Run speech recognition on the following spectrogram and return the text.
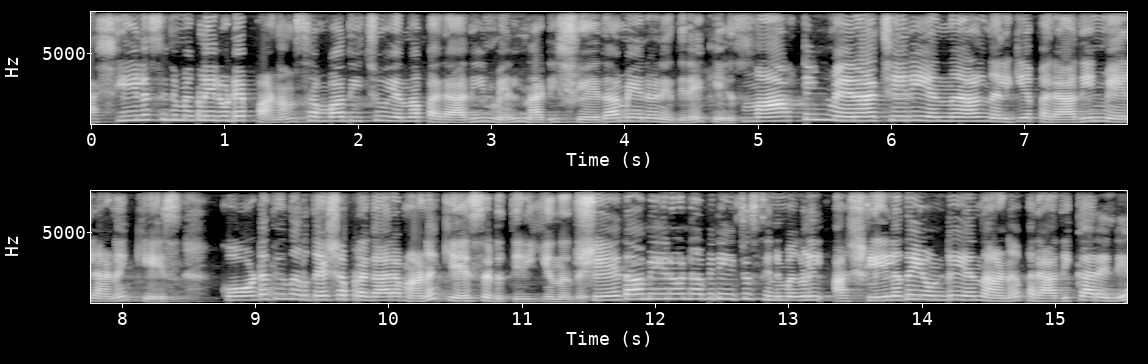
അശ്ലീല സിനിമകളിലൂടെ പണം സമ്പാദിച്ചു എന്ന പരാതിയിന്മേൽ നടി ശ്വേതാ മേനോനെതിരെ കേസ്. മാർട്ടിൻ മേനാച്ചേരി എന്നയാൾ നൽകിയ പരാതിയിന്മേലാണ് കേസ്. കോടതി നിർദ്ദേശപ്രകാരമാണ് കേസെടുത്തിരിക്കുന്നത്. ശ്വേതാമേനോൻ അഭിനയിച്ച സിനിമകളിൽ അശ്ലീലതയുണ്ട് എന്നാണ് പരാതിക്കാരന്റെ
